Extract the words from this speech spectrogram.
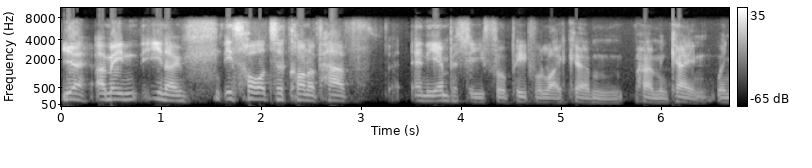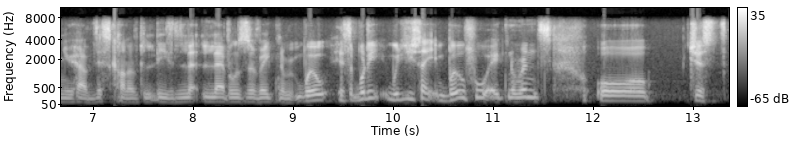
Yeah, I mean, you know, it's hard to kind of have any empathy for people like um, Herman Cain when you have this kind of these le- levels of ignorance. Will is what you, would you say willful ignorance or just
